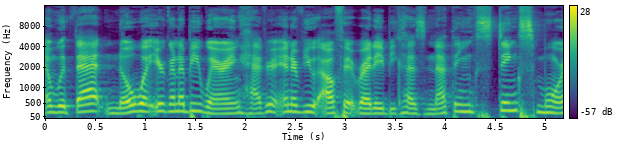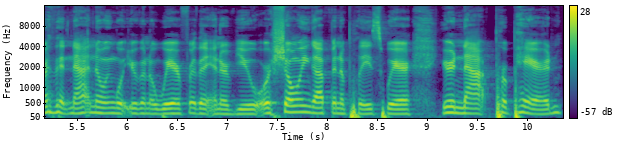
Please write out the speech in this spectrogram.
And with that, know what you're going to be wearing, have your interview outfit ready because nothing stinks more than not knowing what you're going to wear for the interview or showing up in a place where you're not prepared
